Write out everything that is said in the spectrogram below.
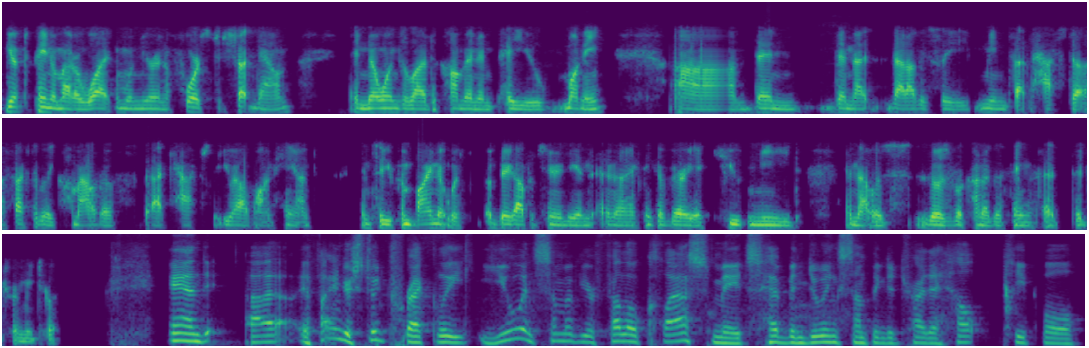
you have to pay no matter what. And when you're in a forced shutdown and no one's allowed to come in and pay you money, um, then then that that obviously means that has to effectively come out of that cash that you have on hand. And so you combine it with a big opportunity and, and I think a very acute need. And that was those were kind of the things that, that drew me to it. And uh, if I understood correctly, you and some of your fellow classmates have been doing something to try to help people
